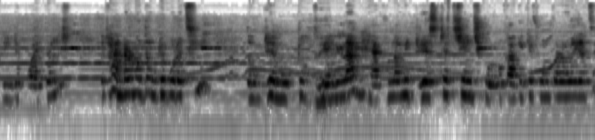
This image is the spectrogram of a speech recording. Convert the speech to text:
তিনটে পঁয়তাল্লিশ তো ঠান্ডার মধ্যে উঠে পড়েছি। তো উঠে মুখ টুক ধুয়ে নিলাম। এখন আমি ড্রেসটা চেঞ্জ করব। কাকিকে ফোন করা হয়ে গেছে?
